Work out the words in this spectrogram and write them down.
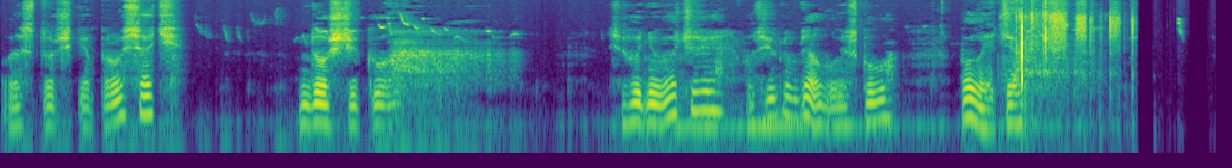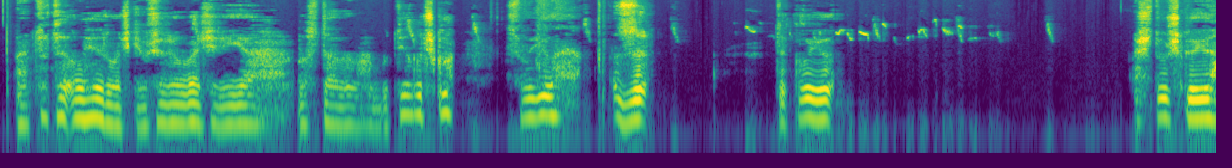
листочки просять дощику. Сьогодні ввечері потрібно буде обов'язково полити. А тут огірочки. Вчора ввечері я поставив бутилочку свою з такою штучкою.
